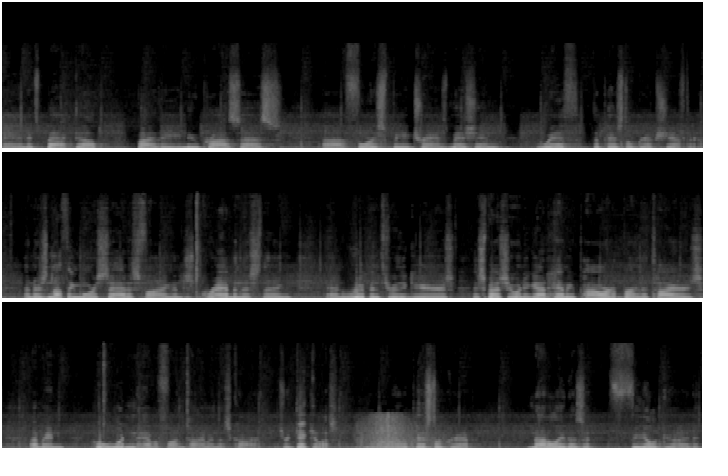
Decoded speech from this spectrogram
And it's backed up by the new process, uh, four-speed transmission with the pistol grip shifter. And there's nothing more satisfying than just grabbing this thing and ripping through the gears, especially when you got Hemi power to burn the tires. I mean, who wouldn't have a fun time in this car? It's ridiculous. Now the pistol grip, not only does it feel good,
